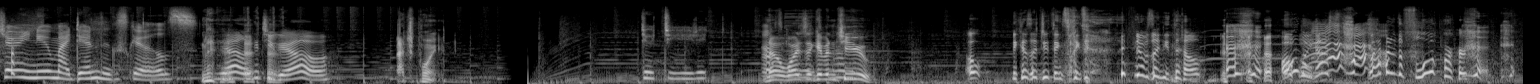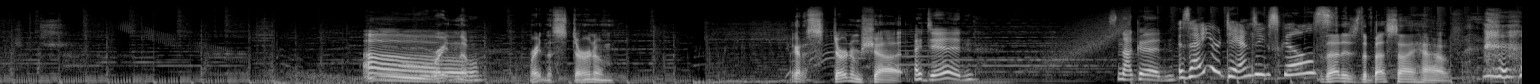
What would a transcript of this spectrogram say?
Showing you my dancing skills. Yeah, look at you go. Match point. No, why is it given to you? Oh, because I do things like that. It knows I need the help. oh my gosh. What happened to the floor? Oh. Ooh, right in the right in the sternum. I got a sternum shot. I did. It's Not good. Is that your dancing skills? That is the best I have. it's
